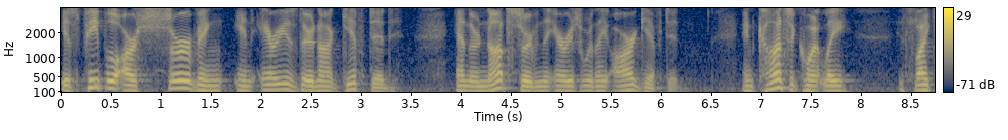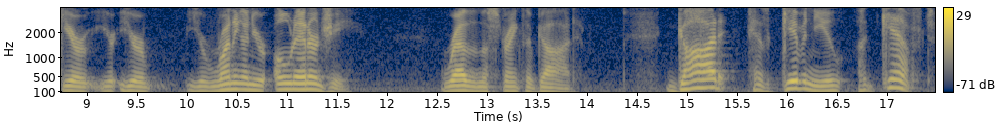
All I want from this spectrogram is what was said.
is people are serving in areas they're not gifted and they're not serving the areas where they are gifted. And consequently, it's like you're, you're, you're you're running on your own energy rather than the strength of God. God has given you a gift.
